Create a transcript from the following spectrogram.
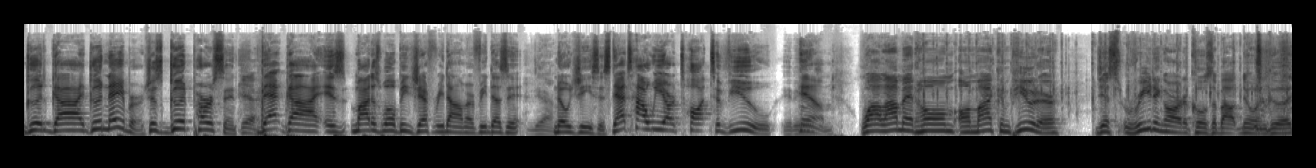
Good guy, good neighbor, just good person. Yeah. That guy is might as well be Jeffrey Dahmer if he doesn't Yeah. know Jesus. That's how we are taught to view him. While I'm at home on my computer, just reading articles about doing good.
